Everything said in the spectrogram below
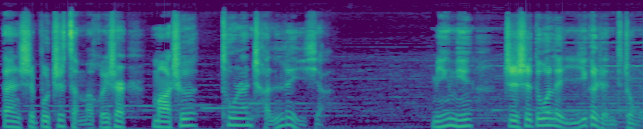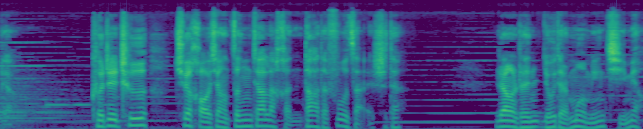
但是不知怎么回事，马车突然沉了一下。明明只是多了一个人的重量，可这车却好像增加了很大的负载似的，让人有点莫名其妙。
